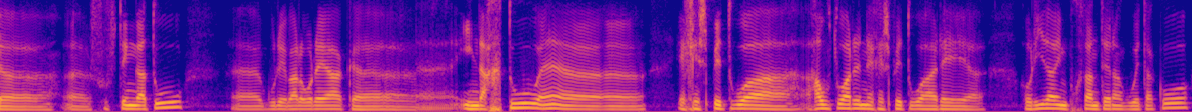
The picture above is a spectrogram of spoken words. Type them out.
uh, sustengatu uh, gure baloreak uh, indartu eh egespetua hautuaren egespetua ere hori da importantena guetako.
